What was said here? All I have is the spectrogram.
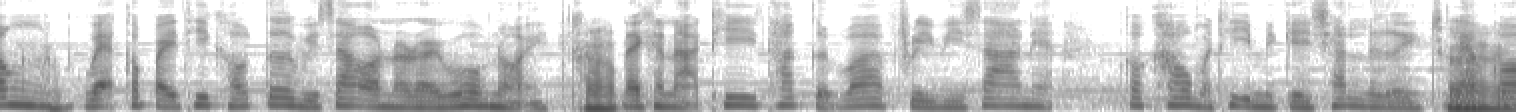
ต้องครับแวะเข้าไปที่เคาน์เตอร์วีซ่า on arrival หน่อยครับในขณะที่ถ้าเกิดว่าฟรีวีซ่าเนี่ยก็เข้ามาที่ immigration เลยใช่แล้วก็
